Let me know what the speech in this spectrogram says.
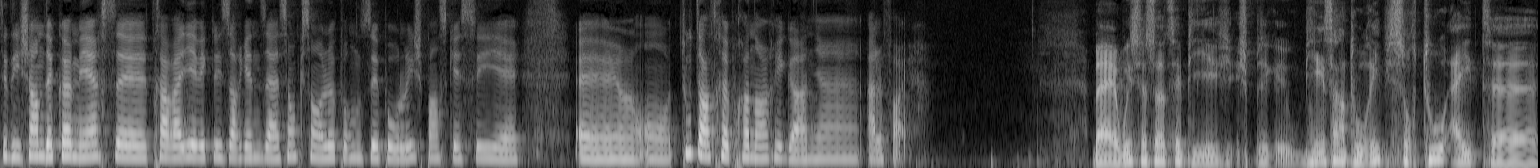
des chambres de commerce, travailler avec les organisations qui sont là pour nous épauler, je pense que c'est tout entrepreneur est gagnant à le faire. Ben oui, c'est ça. Puis bien s'entourer, puis surtout être. Euh,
